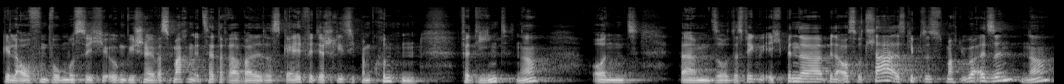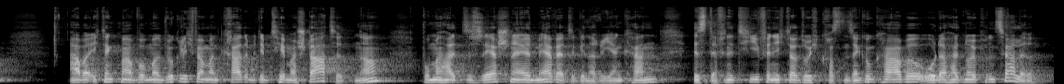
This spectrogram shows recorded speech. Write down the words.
gelaufen, wo muss ich irgendwie schnell was machen, etc. Weil das Geld wird ja schließlich beim Kunden verdient. Ne? Und ähm, so, deswegen, ich bin da, bin auch so klar, es gibt, es macht überall Sinn, ne? Aber ich denke mal, wo man wirklich, wenn man gerade mit dem Thema startet, ne, wo man halt sehr schnell Mehrwerte generieren kann, ist definitiv, wenn ich dadurch Kostensenkung habe oder halt neue Potenziale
